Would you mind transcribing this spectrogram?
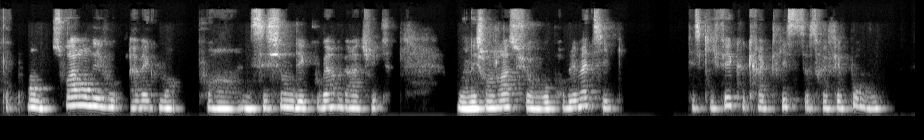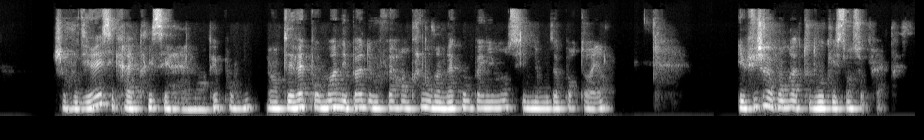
pour prendre soit rendez-vous avec moi pour une session de découverte gratuite où on échangera sur vos problématiques. Qu'est-ce qui fait que Créatrice, ce serait fait pour vous? Je vous dirai si Créatrice est réellement fait pour vous. L'intérêt pour moi n'est pas de vous faire entrer dans un accompagnement s'il ne vous apporte rien. Et puis, je répondrai à toutes vos questions sur Créatrice.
